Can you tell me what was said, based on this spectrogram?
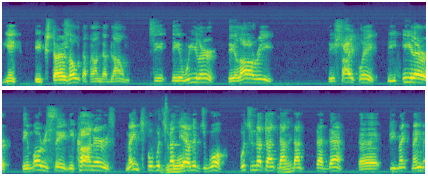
rien. Et puis c'est eux autres à prendre le blâme. C'est des Wheeler, des Laurie, des Shifley, des Healer, des Morrissey, des Connors. Même tu peux, faut que tu mettes Pierre-Luc Dubois. Faut que tu le mettes dans, dans, Oui. dans- là-dedans. Euh, puis même, même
